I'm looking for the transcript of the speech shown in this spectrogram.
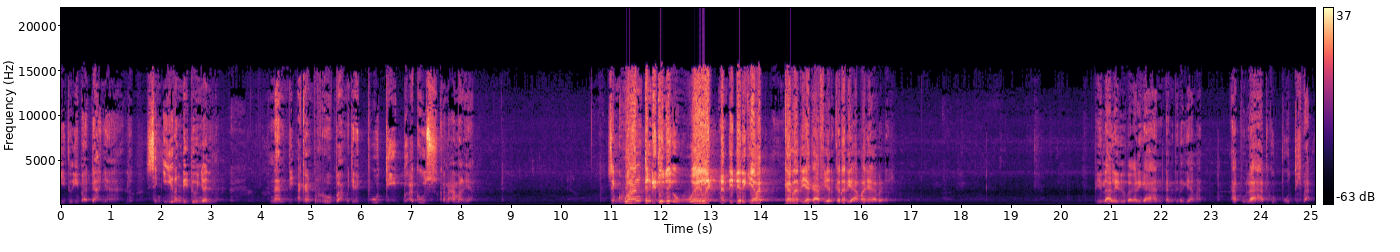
itu ibadahnya. Loh sing ireng di dunia itu loh. Nanti akan berubah menjadi putih bagus karena amalnya. Sing ganteng di dunia itu welek nanti dari kiamat karena dia kafir karena dia amalnya gak benar. Bilal itu bakal ganteng di kiamat. Abu Lahab itu putih pak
